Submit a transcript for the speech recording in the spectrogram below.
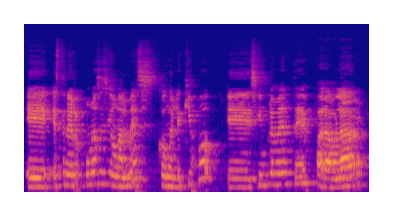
eh, es tener una sesión al mes con el equipo eh, simplemente para hablar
